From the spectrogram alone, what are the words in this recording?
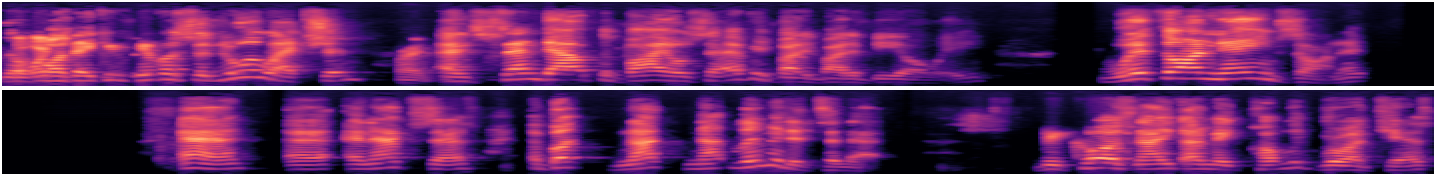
so or they can give us a new election Right. and send out the bios to everybody by the BOE with our names on it and uh, and access, but not not limited to that. Because now you got to make public broadcast.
